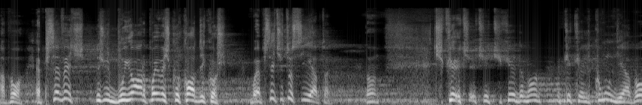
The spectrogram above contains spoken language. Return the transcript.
Apo, e pse veç, di qysh, bujar po je veç kur ka dikush? Apo, e pse qështu si je, a kupton? Domethon, që kjo, që, që, që kjo, domethon, kjo, kjo lkundja, apo,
